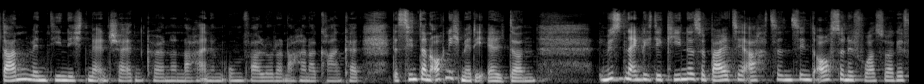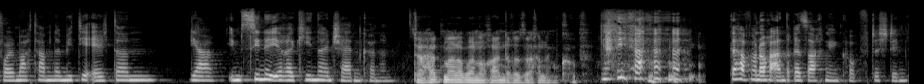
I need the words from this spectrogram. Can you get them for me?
dann, wenn die nicht mehr entscheiden können nach einem Unfall oder nach einer Krankheit. Das sind dann auch nicht mehr die Eltern. Müssten eigentlich die Kinder, sobald sie 18 sind, auch so eine Vorsorgevollmacht haben, damit die Eltern ja im Sinne ihrer Kinder entscheiden können. Da hat man aber noch andere Sachen im Kopf. ja. Da hat man auch andere Sachen im Kopf, das stimmt.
